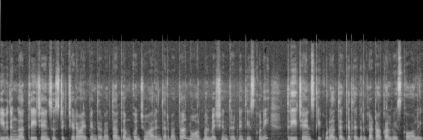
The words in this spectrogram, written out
ఈ విధంగా త్రీ చైన్స్ స్టిక్ చేయడం అయిపోయిన తర్వాత గమ్ కొంచెం ఆరిన తర్వాత నార్మల్ మెషిన్ థ్రెడ్ని తీసుకుని త్రీ చైన్స్కి కూడా దగ్గర దగ్గరగా టాకాలు వేసుకోవాలి.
